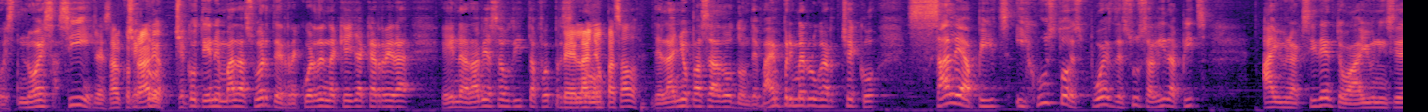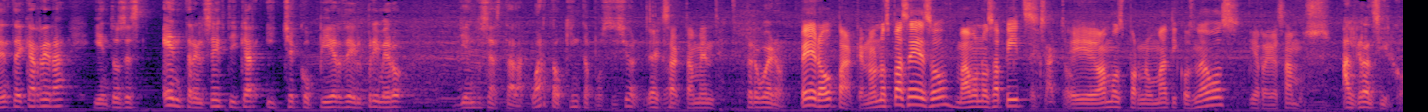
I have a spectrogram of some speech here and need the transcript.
pues no es así. Es al contrario. Checo, tiene mala suerte. Recuerden aquella carrera en Arabia Saudita fue Del año pasado. Del año pasado, donde va en primer lugar Checo, sale a pits y justo después de su salida a pits hay un accidente o hay un incidente de carrera y entonces entra el safety car y Checo pierde el primero yéndose hasta la cuarta o quinta posición. Exactamente. Pero bueno. Pero para que no nos pase eso, vámonos a pits. Exacto. Eh, vamos por neumáticos nuevos y regresamos. Al Gran Circo.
